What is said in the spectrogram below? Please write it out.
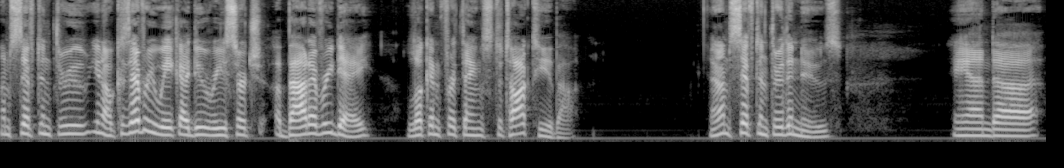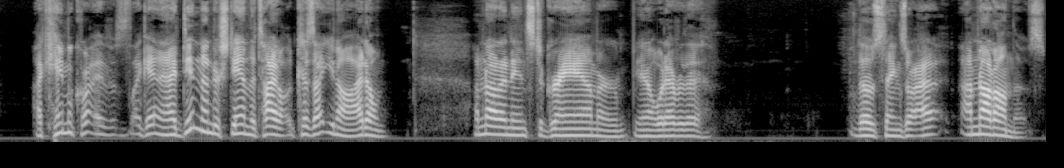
I'm sifting through, you know, because every week I do research about every day, looking for things to talk to you about. And I'm sifting through the news, and uh, I came across it was like, and I didn't understand the title because I, you know, I don't, I'm not on Instagram or you know whatever the those things are. I, I'm not on those.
